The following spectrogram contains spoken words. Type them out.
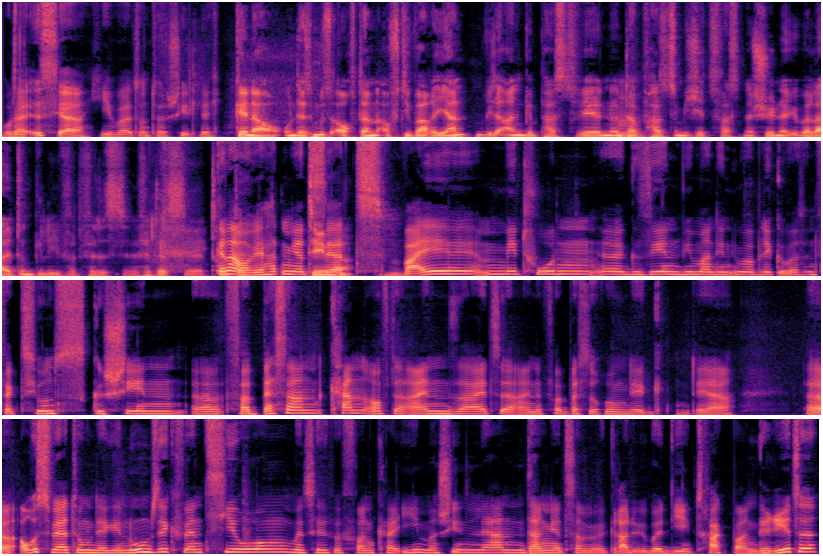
oder ist ja jeweils unterschiedlich. Genau. Und das muss auch dann auf die Varianten wieder angepasst werden. Und mhm. da hast du mich jetzt fast eine schöne Überleitung geliefert für das, für das äh, Genau, wir hatten jetzt Thema. ja zwei Methoden äh, gesehen, wie man den Überblick über das Infektionsgeschehen äh, verbessern kann. Auf der einen Seite eine Verbesserung der, der äh, Auswertung der Genomsequenzierung mit Hilfe von KI, Maschinenlernen. Dann jetzt haben wir gerade über die tragbaren Geräte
